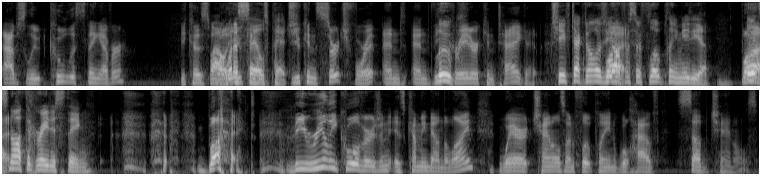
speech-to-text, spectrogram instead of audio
absolute coolest thing ever because Wow, what a you can- sales pitch. you can search for it and and the Luke. creator can tag it. Chief Technology But- Officer Floatplane Media. But it's not the greatest thing. But the really cool version is coming down the line where channels on Floatplane will have sub channels.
